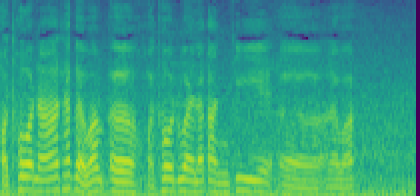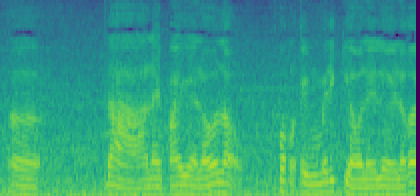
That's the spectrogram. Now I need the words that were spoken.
ขอโทษนะ ถ้าเกิดว่า เออ ขอโทษด้วยแล้วกันที่ เอออะไรวะ เออด่าอะไรไปอะแล้วเราพวกเองไม่ได้เกี่ยวอะไรเลย แล้วก็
